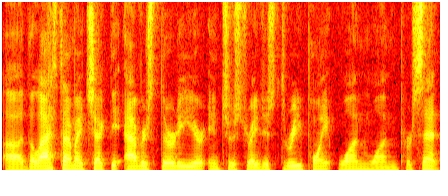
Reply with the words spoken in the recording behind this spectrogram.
Uh, the last time I checked, the average 30 year interest rate is 3.11%.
